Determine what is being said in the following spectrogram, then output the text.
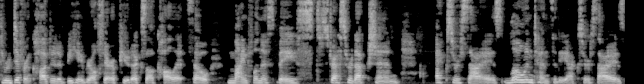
through different cognitive behavioral therapeutics, I'll call it. So, mindfulness based stress reduction, exercise, low intensity exercise,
